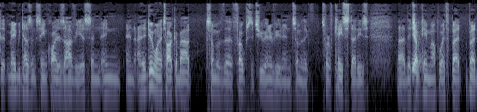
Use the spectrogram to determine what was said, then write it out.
that maybe doesn't seem quite as obvious, and and and I do want to talk about some of the folks that you interviewed and some of the sort of case studies uh, that yep. you came up with. But but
